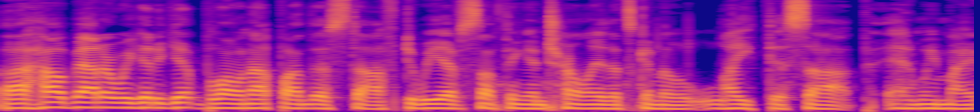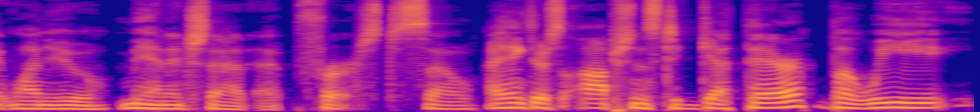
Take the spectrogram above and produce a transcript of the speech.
uh, how bad are we going to get blown up on this stuff? Do we have something internally that's going to light this up? And we might want to manage that at first. So I think there's options to get there, but we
